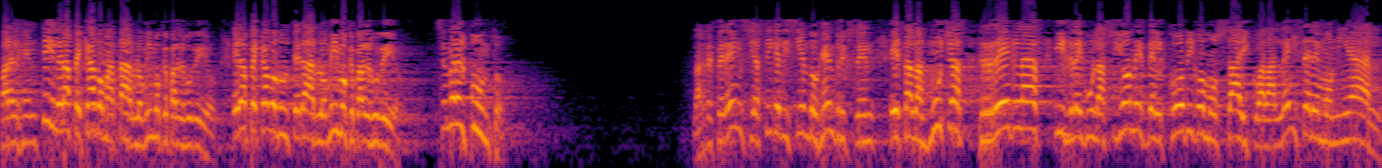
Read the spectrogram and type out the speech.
Para el gentil era pecado matar, lo mismo que para el judío. Era pecado adulterar, lo mismo que para el judío. Ese no era el punto. La referencia, sigue diciendo Hendrickson, es a las muchas reglas y regulaciones del código mosaico, a la ley ceremonial,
